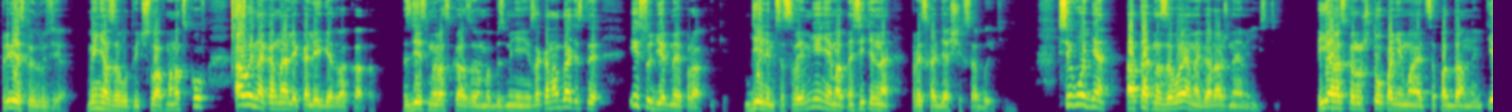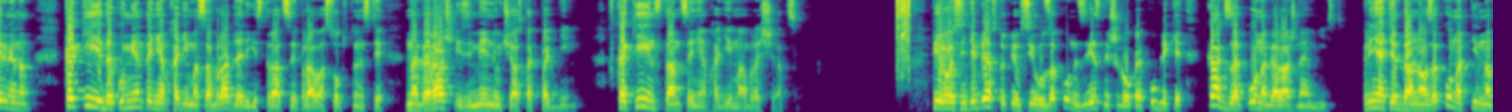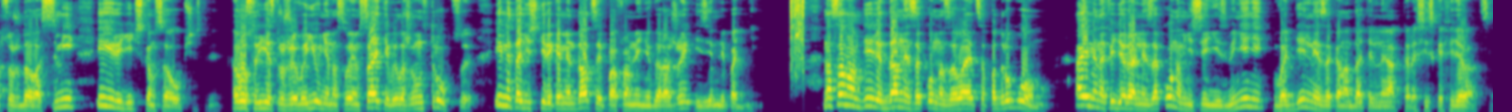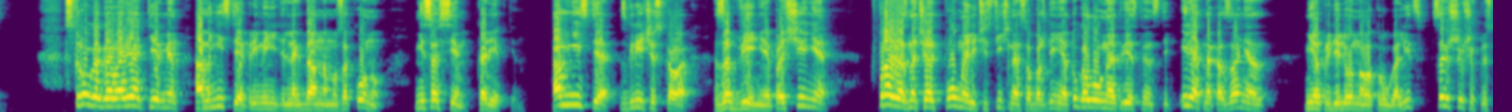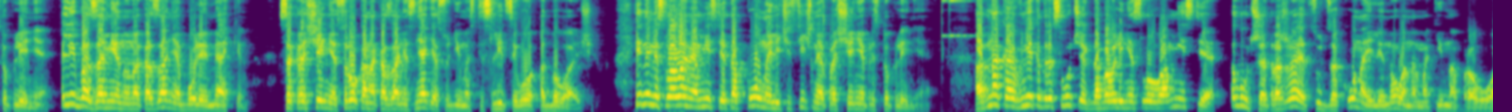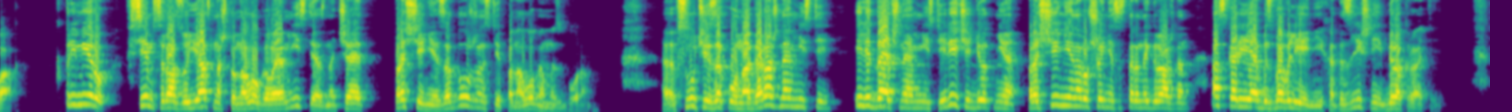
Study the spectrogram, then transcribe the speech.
Приветствую, друзья! Меня зовут Вячеслав Манацков, а вы на канале Коллеги Адвокатов. Здесь мы рассказываем об изменениях в законодательстве и судебной практике. Делимся своим мнением относительно происходящих событий. Сегодня о так называемой гаражной амнистии. Я расскажу, что понимается под данным термином, какие документы необходимо собрать для регистрации права собственности на гараж и земельный участок под ним, в какие инстанции необходимо обращаться. 1 сентября вступил в силу закон, известный широкой публике как закон о гаражной амнистии. Принятие данного закона активно обсуждалось в СМИ и юридическом сообществе. Росреестр уже в июне на своем сайте выложил инструкцию и методические рекомендации по оформлению гаражей и земли под ним. На самом деле данный закон называется по-другому, а именно Федеральный закон о внесении изменений в отдельные законодательные акты Российской Федерации. Строго говоря, термин «амнистия» применительно к данному закону не совсем корректен. Амнистия с греческого «забвение, прощение» вправе означает полное или частичное освобождение от уголовной ответственности или от наказания неопределенного круга лиц, совершивших преступление, либо замену наказания более мягким, сокращение срока наказания, снятие судимости с лиц его отбывающих. Иными словами, амнистия это полное или частичное прощение преступления. Однако в некоторых случаях добавление слова амнистия лучше отражает суть закона или иного нормативно-правового акта. К примеру, всем сразу ясно, что налоговая амнистия означает прощение задолженности по налогам и сборам. Э, в случае закона о гаражной амнистии или дачной амнистии речь идет не о прощении нарушений со стороны граждан, а скорее об избавлении их от излишней бюрократии.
